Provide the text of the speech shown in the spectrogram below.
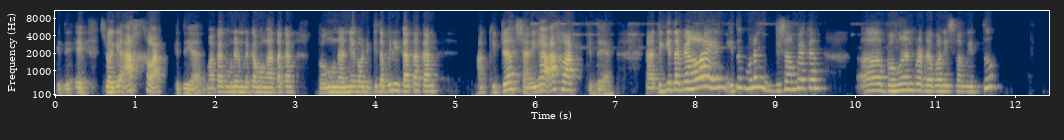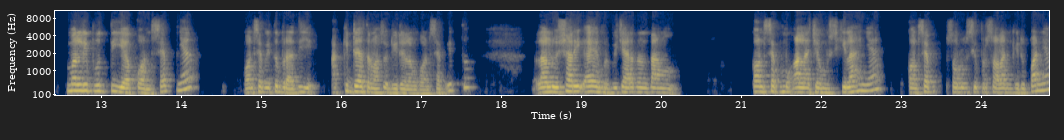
gitu eh sebagai akhlak gitu ya maka kemudian mereka mengatakan bangunannya kalau di kitab ini dikatakan akidah syariah akhlak gitu ya. Nah di kitab yang lain itu kemudian disampaikan eh, bangunan peradaban Islam itu meliputi ya konsepnya. Konsep itu berarti akidah termasuk di dalam konsep itu. Lalu syariah yang berbicara tentang konsep mu'alajah muskilahnya konsep solusi persoalan kehidupannya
